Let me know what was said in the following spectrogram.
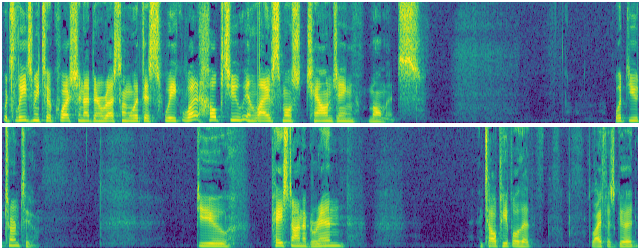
Which leads me to a question I've been wrestling with this week. What helps you in life's most challenging moments? What do you turn to? Do you paste on a grin and tell people that life is good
